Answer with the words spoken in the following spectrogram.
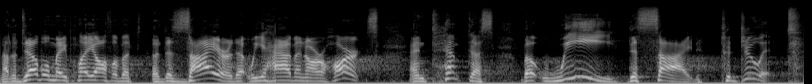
Now, the devil may play off of a, a, desire that we have in our hearts and tempt us, but we decide to do it.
